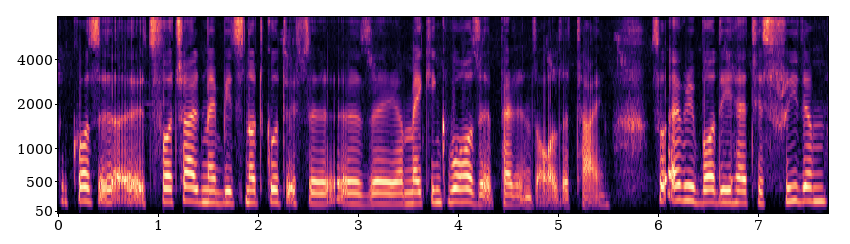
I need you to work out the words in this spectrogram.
because uh, it's for a child. Maybe it's not good if the, uh, they are making war, the parents, all the time. So everybody had his freedom,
